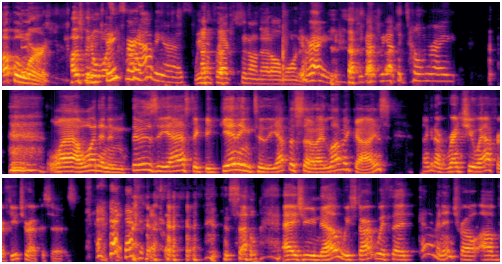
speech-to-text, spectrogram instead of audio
couple work husband and wife. Thanks for having us. We've been practicing on that all morning. Right. We got we got the tone right. Wow, what an enthusiastic beginning to the episode. I love it, guys. I'm going to rent you out for future episodes. so, as you know, we start with a kind of an intro of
